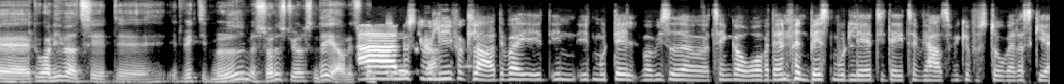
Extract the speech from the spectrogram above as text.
Øh, du har lige været til et, øh, et vigtigt møde med Sundhedsstyrelsen. Det er jo lidt spændende. Ah, nu skal vi lige forklare. Det var et, en, et model, hvor vi sidder og tænker over, hvordan man bedst modellerer de data, vi har, så vi kan forstå, hvad der sker.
